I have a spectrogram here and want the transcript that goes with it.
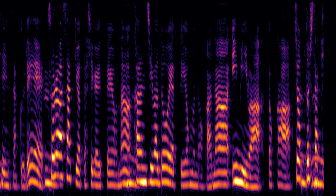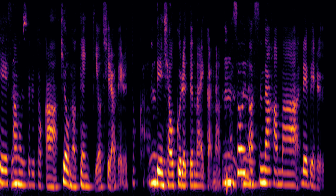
検索で、うん、それはさっき私が言ったような、漢字はどうやって読むのかな、意味はとか、ちょっとした計算をするとか、今日の天気を調べるとか、電車遅れてないかなとか、そういうのは砂浜レベル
